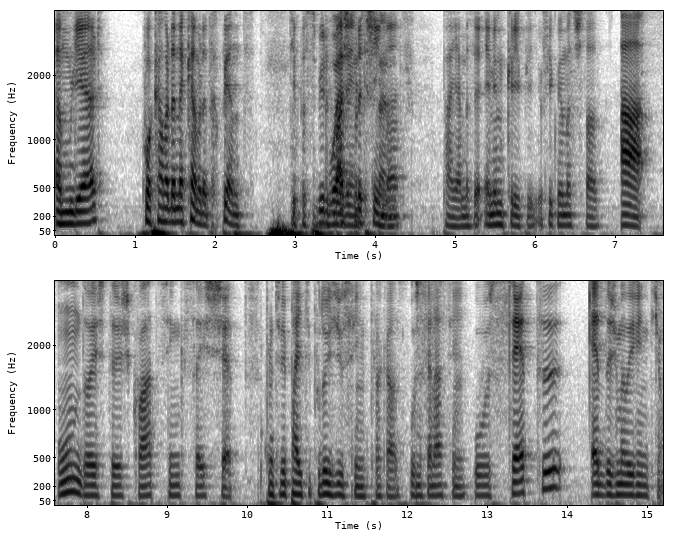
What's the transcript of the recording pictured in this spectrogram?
a mulher com a câmera na câmara, de repente. Tipo, a subir de baixo para cima. Pá, yeah, mas é, é mesmo creepy, eu fico mesmo assustado. Há 1, 2, 3, 4, 5, 6, 7. Pronto, vi para aí tipo o 2 e o 5, por acaso. O cena assim. O 7 é de 2021.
